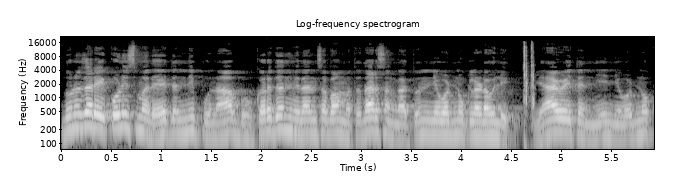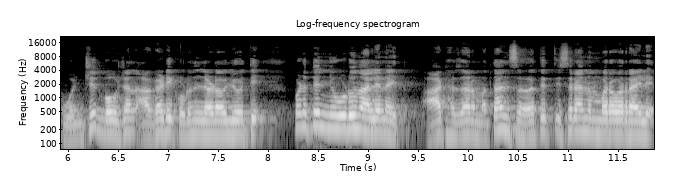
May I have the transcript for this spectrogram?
दोन हजार एकोणीसमध्ये त्यांनी पुन्हा भोकरदन विधानसभा मतदारसंघातून निवडणूक लढवली. यावेळी त्यांनी निवडणूक वंचित बहुजन आघाडीकडून लढवली होती पण ते निवडून आले नाहीत. आठ हजार मतांसह ते तिसऱ्या नंबरवर राहिले.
